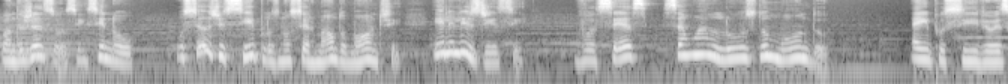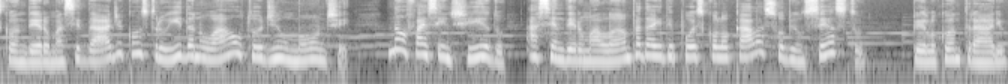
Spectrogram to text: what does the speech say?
Quando Jesus ensinou os seus discípulos no Sermão do Monte, ele lhes disse: Vocês são a luz do mundo. É impossível esconder uma cidade construída no alto de um monte. Não faz sentido acender uma lâmpada e depois colocá-la sob um cesto. Pelo contrário,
